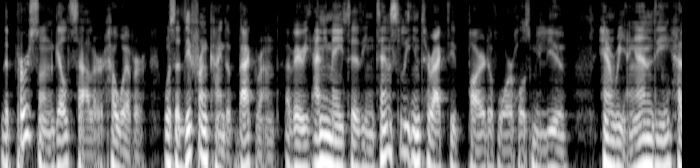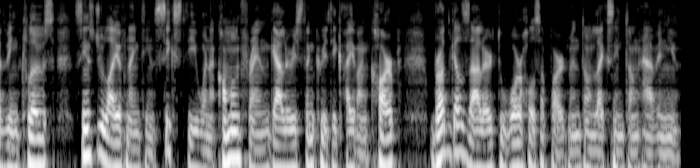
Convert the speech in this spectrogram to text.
The person, Geldzahler, however, was a different kind of background, a very animated, intensely interactive part of Warhol's milieu. Henry and Andy had been close since July of 1960 when a common friend, gallerist and critic Ivan Karp, brought Geldzahler to Warhol's apartment on Lexington Avenue.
